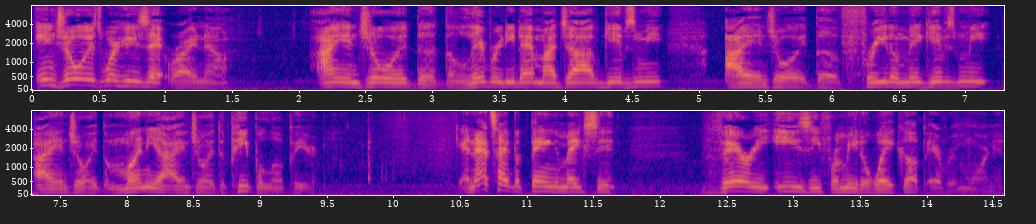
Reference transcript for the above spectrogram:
enjoys where he's at right now. I enjoy the the liberty that my job gives me. I enjoy the freedom it gives me. I enjoy the money. I enjoy the people up here. And that type of thing makes it very easy for me to wake up every morning.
